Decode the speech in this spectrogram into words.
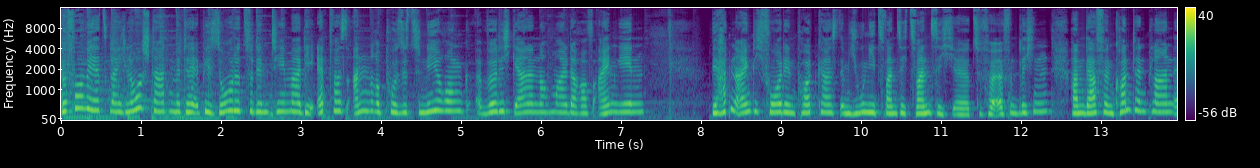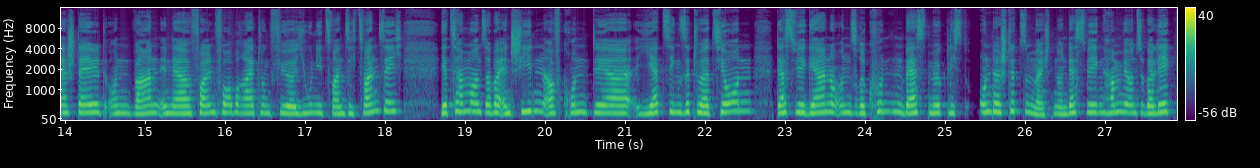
Bevor wir jetzt gleich losstarten mit der Episode zu dem Thema die etwas andere Positionierung, würde ich gerne nochmal darauf eingehen, wir hatten eigentlich vor, den Podcast im Juni 2020 äh, zu veröffentlichen, haben dafür einen Contentplan erstellt und waren in der vollen Vorbereitung für Juni 2020. Jetzt haben wir uns aber entschieden, aufgrund der jetzigen Situation, dass wir gerne unsere Kunden bestmöglichst unterstützen möchten. Und deswegen haben wir uns überlegt,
